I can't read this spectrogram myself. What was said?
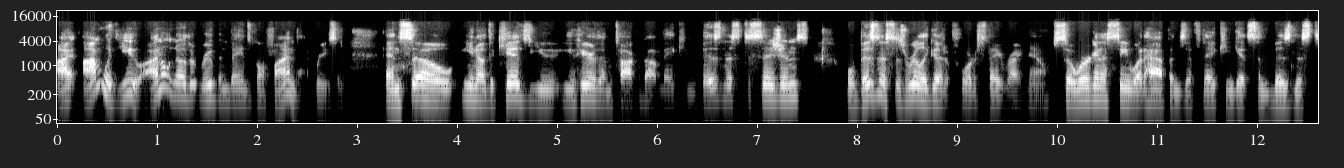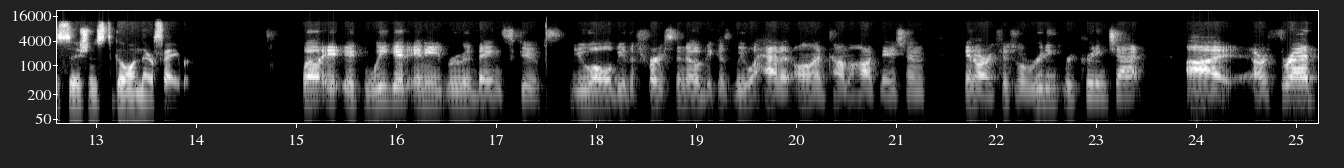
I, I'm with you. I don't know that Rueben Bain's going to find that reason. And so, you know, the kids, you you hear them talk about making business decisions. Well, business is really good at Florida State right now. So we're going to see what happens if they can get some business decisions to go in their favor. Well, if we get any Rueben Bain scoops, you all will be the first to know because we will have it on Tomahawk Nation in our official recruiting, recruiting chat, uh, our thread.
